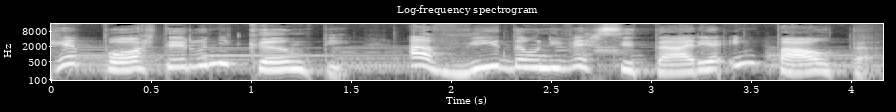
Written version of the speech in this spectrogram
Repórter Unicamp. A vida universitária em pauta.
